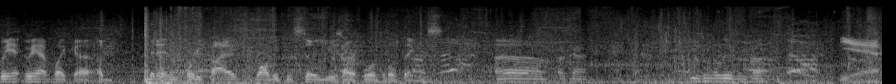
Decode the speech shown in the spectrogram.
we we have like a, a minute and 45 while we can still use our orbital things. Oh, okay. Using the them, huh? Yeah.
